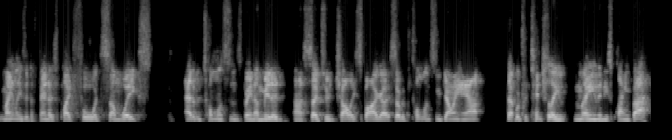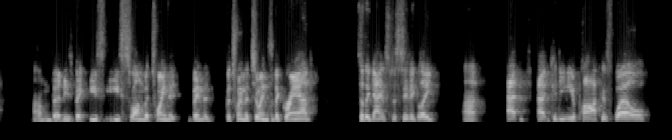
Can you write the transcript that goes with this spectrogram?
Mainly as a defender, has played forward some weeks. Adam Tomlinson's been omitted, uh, so too Charlie Spargo. So with Tomlinson going out, that would potentially mean that he's playing back. Um, but he's, been, he's he's swung between the, been the between the two ends of the ground. To the game specifically, uh, at at Kardinia Park as well.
